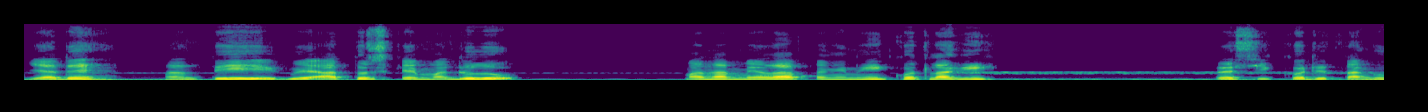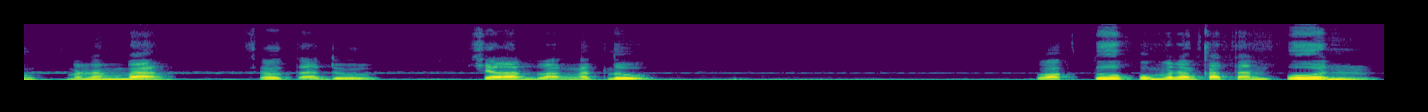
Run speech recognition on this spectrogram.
Ya deh, nanti gue atur skema dulu. Mana Mela pengen ngikut lagi? Resiko ditanggung menang bang. Saud Adul. Sialan banget lu. Waktu pemberangkatan pun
